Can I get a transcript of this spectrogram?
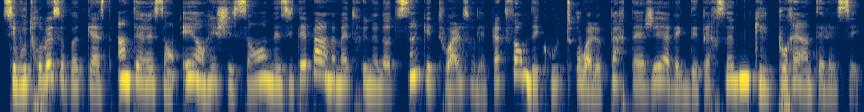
Si vous trouvez ce podcast intéressant et enrichissant, n'hésitez pas à me mettre une note 5 étoiles sur les plateformes d'écoute ou à le partager avec des personnes qu'il pourrait intéresser.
